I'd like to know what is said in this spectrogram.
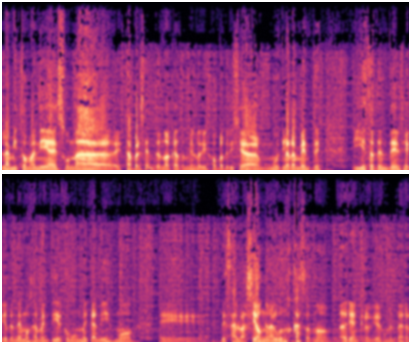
La mitomanía es una está presente, ¿no? Acá también lo dijo Patricia muy claramente y esta tendencia que tenemos a mentir como un mecanismo eh, de salvación en algunos casos, ¿no? Adrián, creo que iba a comentar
